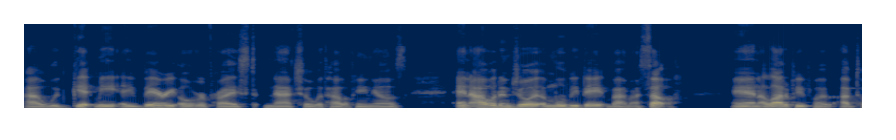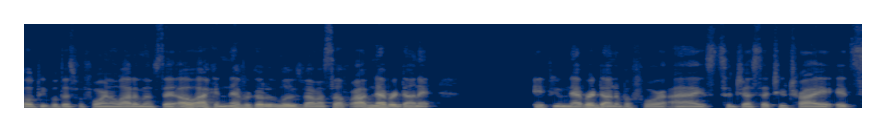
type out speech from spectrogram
I would get me a very overpriced nacho with jalapenos, and I would enjoy a movie date by myself. And a lot of people, have, I've told people this before, and a lot of them say, Oh, I can never go to the movies by myself, or I've never done it. If you've never done it before, I suggest that you try it. It's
